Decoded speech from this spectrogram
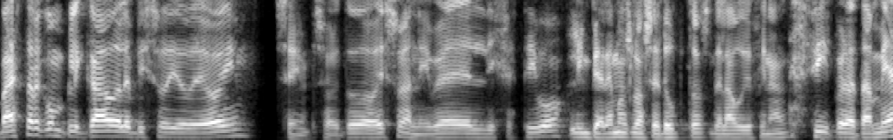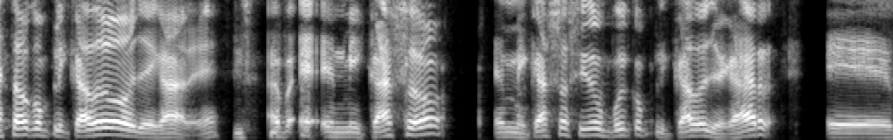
Va a estar complicado el episodio de hoy, Sí. sobre todo eso a nivel digestivo. Limpiaremos los eruptos del audio final. Sí, pero también ha estado complicado llegar, ¿eh? A- e- En mi caso, en mi caso ha sido muy complicado llegar. eh,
